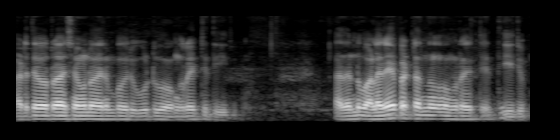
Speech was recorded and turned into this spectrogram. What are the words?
അടുത്ത ഒരു പ്രാവശ്യം കൂടെ വരുമ്പോൾ ഒരു കൂട്ട് കോൺക്രീറ്റ് തീരും. അതുകൊണ്ട് വളരെ പെട്ടെന്ന് കോൺക്രീറ്റ് തീരും.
